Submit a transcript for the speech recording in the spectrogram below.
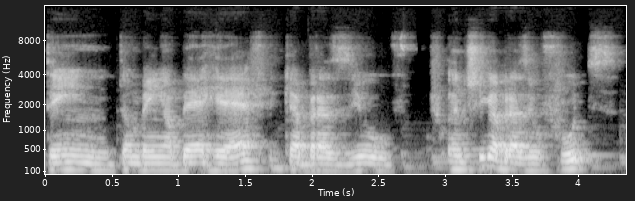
tem também a BRF, que é a Brasil, antiga Brasil Foods,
